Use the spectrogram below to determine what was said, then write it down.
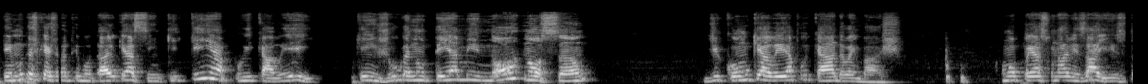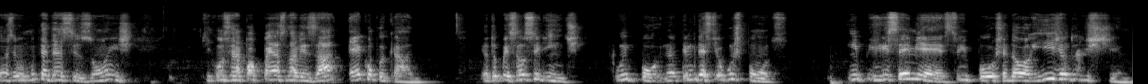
Tem muitas questões tributárias que é assim, que quem aplica a lei, quem julga, não tem a menor noção de como que a lei é aplicada lá embaixo como operacionalizar isso. Então, temos muitas decisões que, quando você vai para operacionalizar, é complicado. Eu estou pensando o seguinte: o imposto, nós temos que decidir alguns pontos. ICMS, o imposto é da origem ou do destino?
